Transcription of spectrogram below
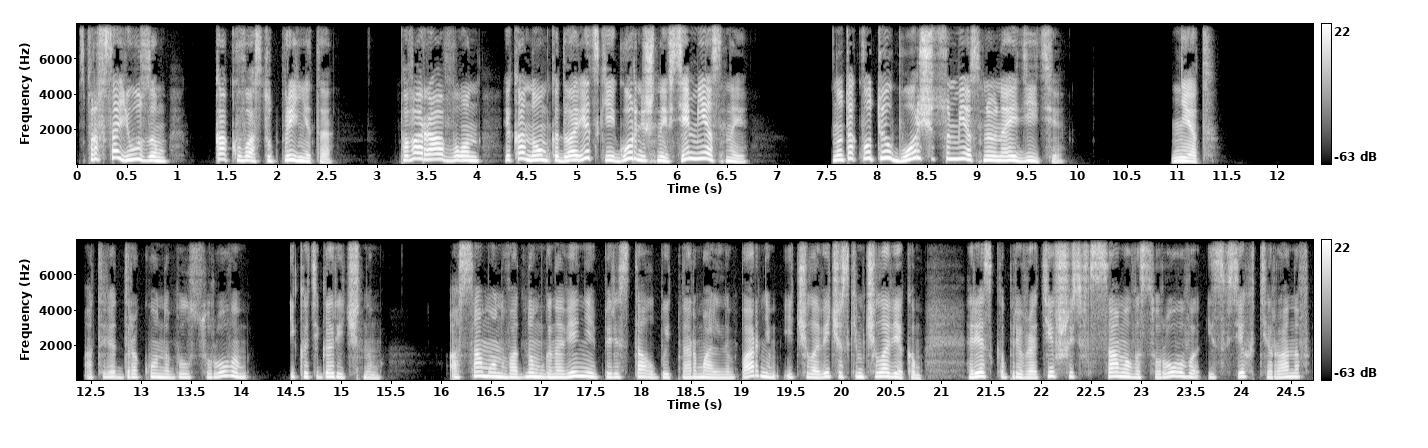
С профсоюзом, как у вас тут принято. Повара вон, экономка, дворецкие и горничные, все местные. Ну так вот и уборщицу местную найдите. Нет. Ответ дракона был суровым и категоричным а сам он в одно мгновение перестал быть нормальным парнем и человеческим человеком, резко превратившись в самого сурового из всех тиранов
